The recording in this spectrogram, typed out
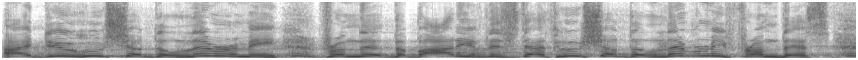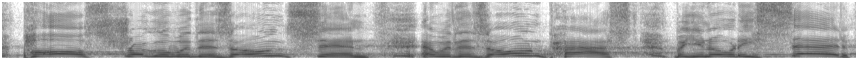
I do. Who shall deliver me from the, the body of this death? Who shall deliver me from this? Paul struggled with his own sin and with his own past. But you know what he said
